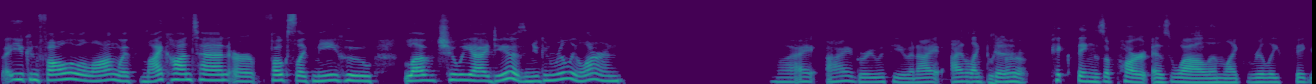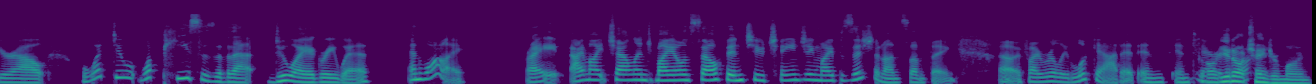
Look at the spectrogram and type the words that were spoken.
but you can follow along with my content or folks like me who love chewy ideas and you can really learn I I agree with you, and I I like 100%. to pick things apart as well, and like really figure out well, what do what pieces of that do I agree with, and why. Right, I might challenge my own self into changing my position on something uh, if I really look at it and and. Oh, you don't change your mind.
